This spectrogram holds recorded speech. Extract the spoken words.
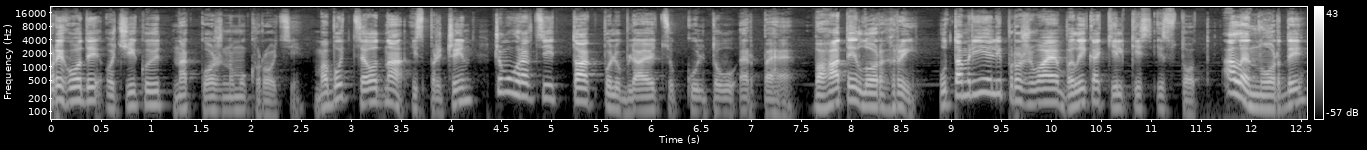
пригоди очікують на кожному кроці. Мабуть, це одна із причин, чому гравці так полюбляють цю культову РПГ. Багатий лор гри. У Тамріелі проживає велика кількість істот, але норди,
